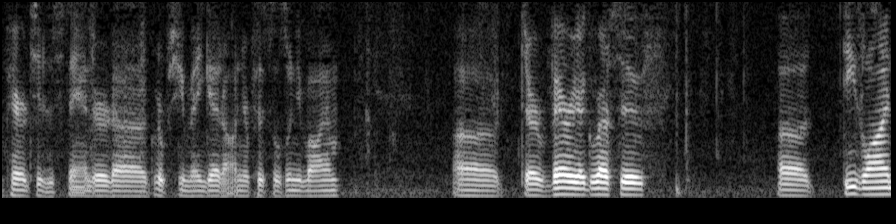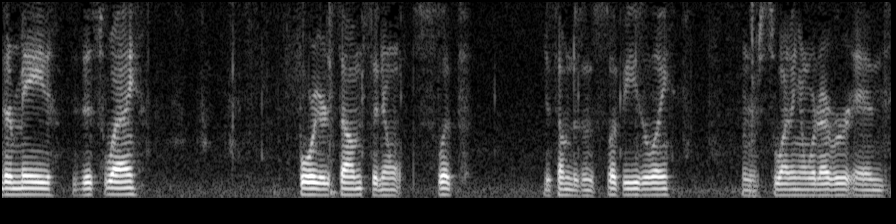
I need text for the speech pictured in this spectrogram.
compared to the standard uh, grips you may get on your pistols when you buy them. Uh, they're very aggressive. Uh, these lines are made this way for your thumbs. They don't slip. Your thumb doesn't slip easily when you're sweating or whatever. And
